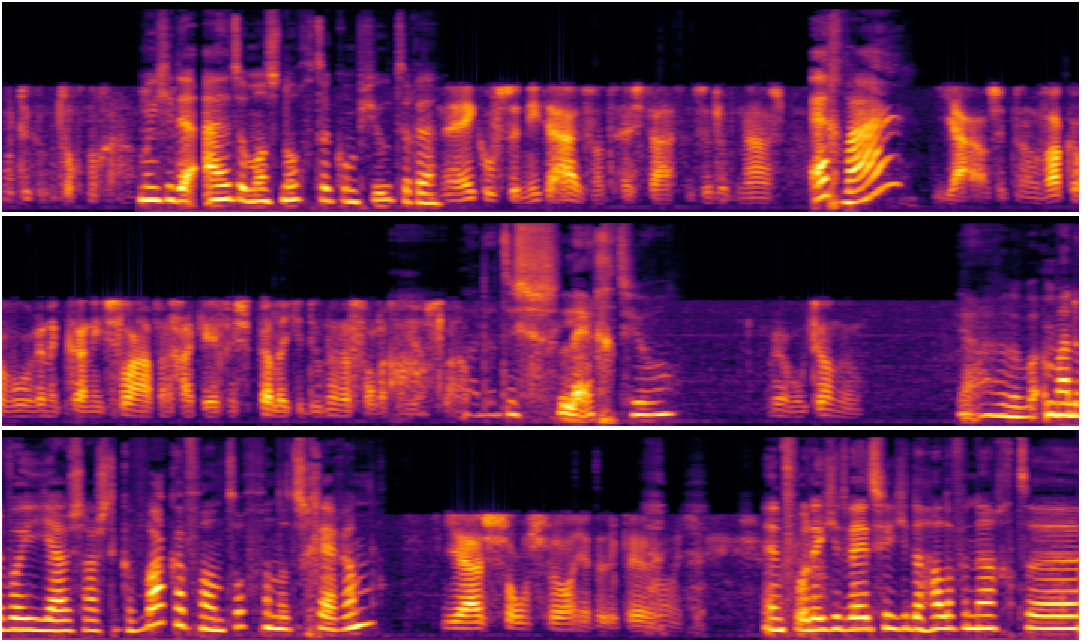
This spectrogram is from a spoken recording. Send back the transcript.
moet ik hem toch nog aan. Moet je eruit om alsnog te computeren. Nee, ik hoef er niet uit, want hij staat natuurlijk naast me. Echt waar? Ja, als ik dan wakker word en ik kan niet slapen, dan ga ik even een spelletje doen en dan val ik weer in slaap. Nou, dat is slecht, joh. Wat moet ik dan doen? Ja, maar daar word je juist hartstikke wakker van, toch? Van dat scherm. Ja, soms wel. Ja, dat heb ik wel. En voordat je het weet zit je de halve nacht eh,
